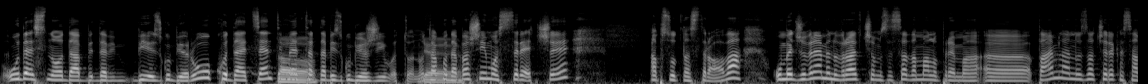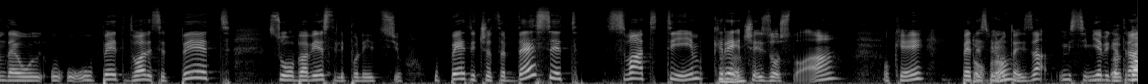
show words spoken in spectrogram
udesno da bi, da bi bio izgubio ruku, da je centimetar Da. da, bi izgubio život. Ono. Je, Tako da baš imao sreće. Apsolutna strava. U međuvremenu vratit ćemo se sada malo prema uh, timelineu. Znači, rekla sam da je u, u, u 5.25 su obavijestili policiju. U 5.40 SWAT tim kreće iz Osloa. Ok. 15 Dobro. minuta iza. Mislim, jebi ga da, trati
